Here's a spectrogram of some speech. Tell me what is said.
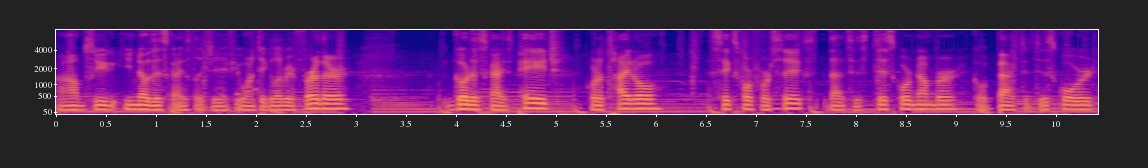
Um, so you, you know this guy's legit. If you want to take a little bit further go to this guy's page go to title 6446 that's his discord number. Go back to discord.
